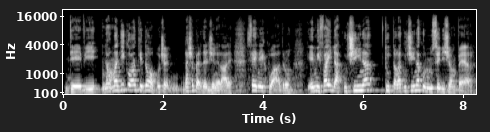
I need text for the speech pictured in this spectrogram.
devi... No, ma dico anche dopo, cioè lascia perdere il generale. Sei nel quadro e mi fai la cucina, tutta la cucina con un 16 A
